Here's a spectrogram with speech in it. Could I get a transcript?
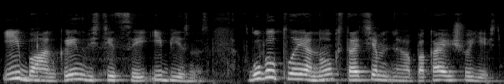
и банк, и инвестиции, и бизнес. В Google Play оно, кстати, э, пока еще есть.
